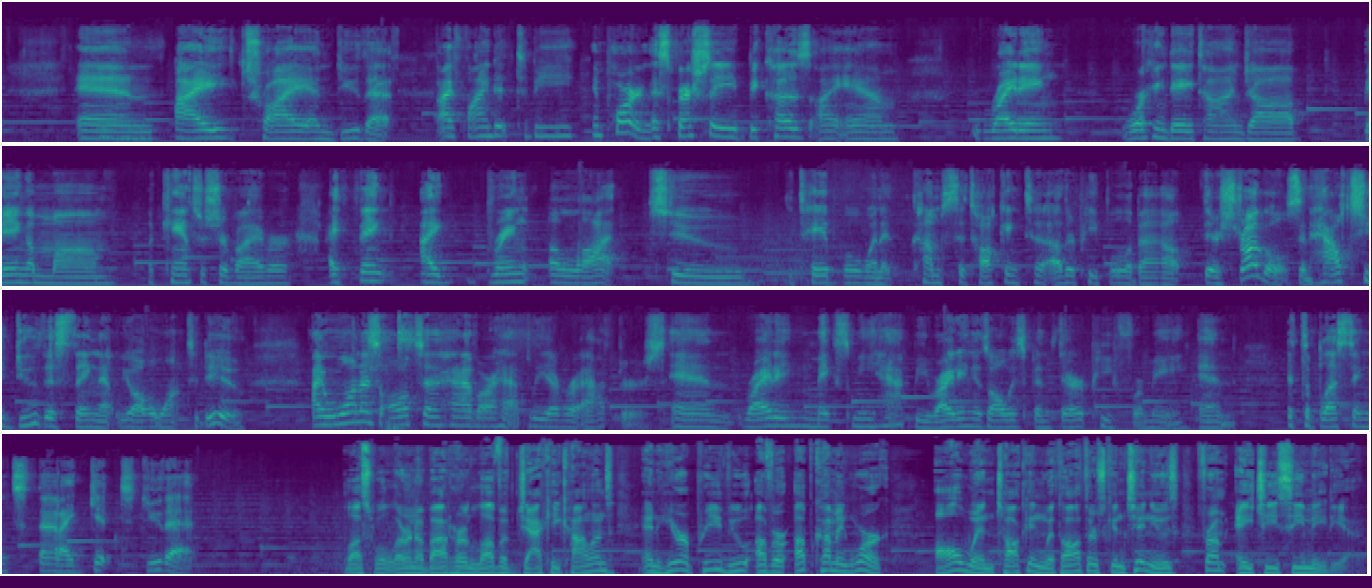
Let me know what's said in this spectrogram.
And I try and do that. I find it to be important, especially because I am writing, working daytime job, being a mom, a cancer survivor. I think I bring a lot to the table when it comes to talking to other people about their struggles and how to do this thing that we all want to do. I want us all to have our happily ever afters, and writing makes me happy. Writing has always been therapy for me, and it's a blessing that I get to do that. Plus, we'll learn about her love of Jackie Collins and hear a preview of her upcoming work, all when Talking with Authors continues from HEC Media.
